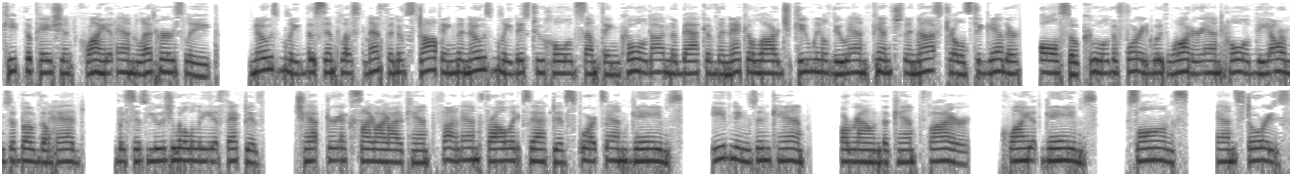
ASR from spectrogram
keep the patient quiet and let her sleep. Nosebleed The simplest method of stopping the nosebleed is to hold something cold on the back of the neck. A large cue will do and pinch the nostrils together. Also cool the forehead with water and hold the arms above the head. This is usually effective. Chapter XII Camp Fun and Frolics Active Sports and Games. Evenings in camp. Around the campfire. Quiet games. Songs. And stories.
